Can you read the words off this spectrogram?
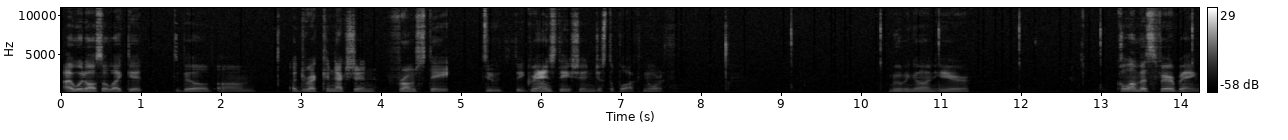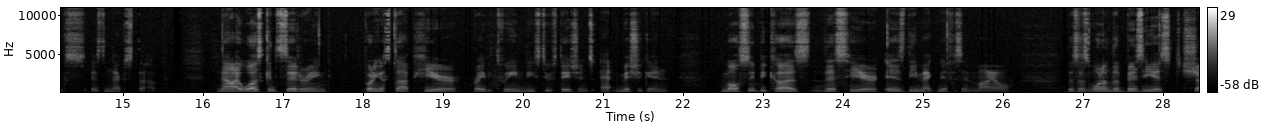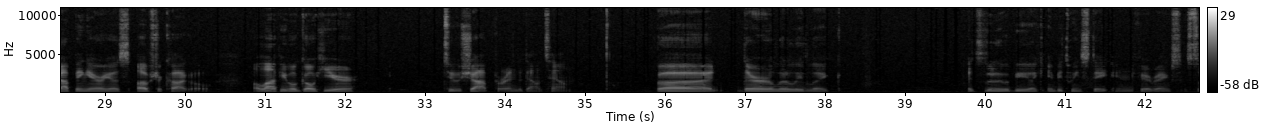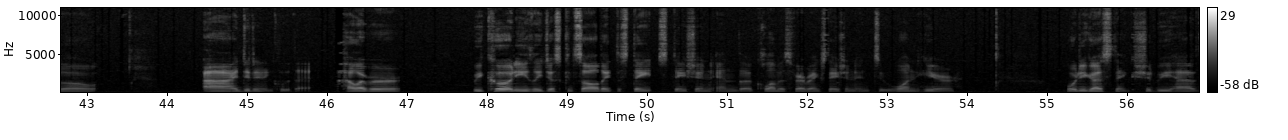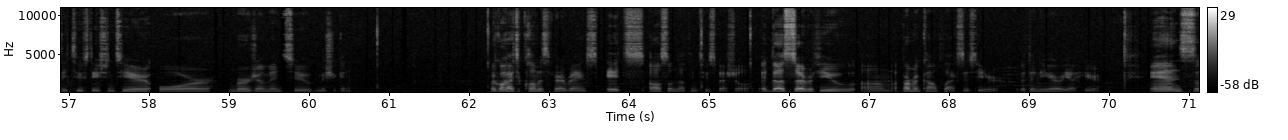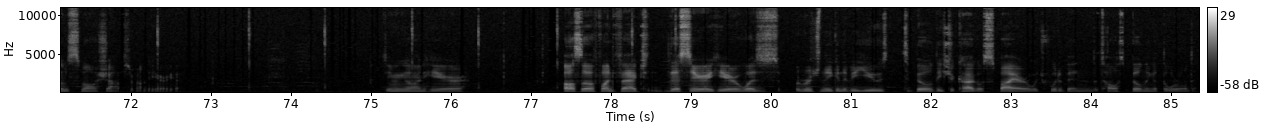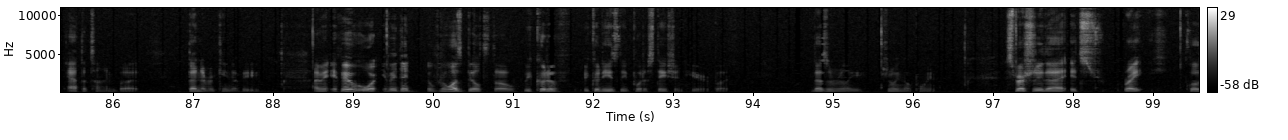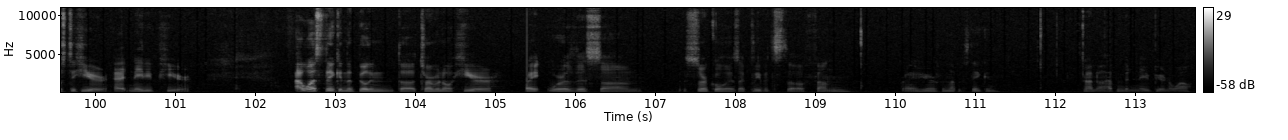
I would also like it to build um, a direct connection from State to the Grand Station just a block north. Moving on here, Columbus Fairbanks is the next stop. Now I was considering putting a stop here right between these two stations at Michigan Mostly because this here is the Magnificent Mile. This is one of the busiest shopping areas of Chicago. A lot of people go here to shop or in the downtown. But they're literally like it's literally would be like in between state and Fairbanks. So I didn't include that. However, we could easily just consolidate the state station and the Columbus Fairbanks station into one here. What do you guys think? Should we have the two stations here or merge them into Michigan? But going back to Columbus Fairbanks, it's also nothing too special. It does serve a few um, apartment complexes here within the area here and some small shops around the area. Continuing on here, Also, a fun fact, this area here was originally going to be used to build the Chicago Spire, which would have been the tallest building of the world at the time, but that never came to be. I mean, if it or if it did, if it was built though, we could have we could easily put a station here, but doesn't really there's really no point. Especially that it's right close to here at Navy Pier. I was thinking of building the terminal here, right where this um circle is. I believe it's the fountain right here, if I'm not mistaken. I don't know, I haven't been to Navy Pier in a while.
